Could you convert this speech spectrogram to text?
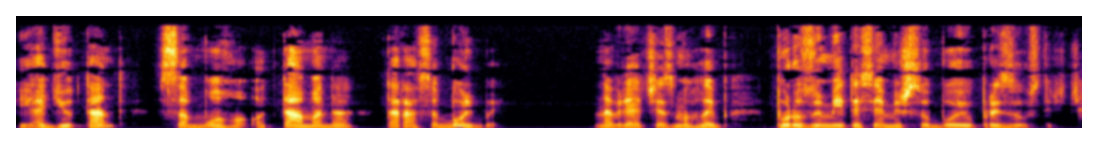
і ад'ютант самого отамана Тараса Бульби. Навряд чи змогли б порозумітися між собою при зустріч.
